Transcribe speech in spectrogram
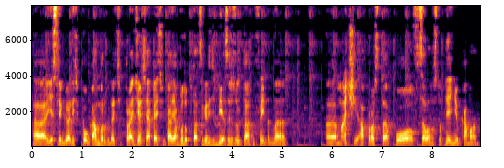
А, если говорить по Гамбургу, давайте пройдемся. Опять, я буду пытаться говорить без результатов именно э, матчей, а просто по в целом выступлению команд.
